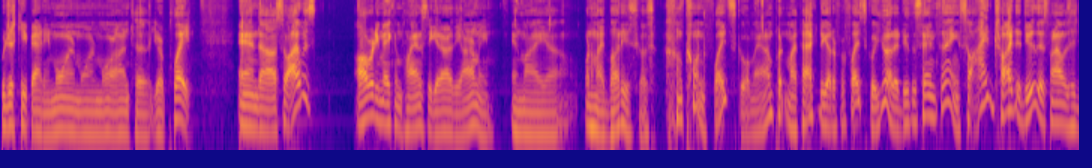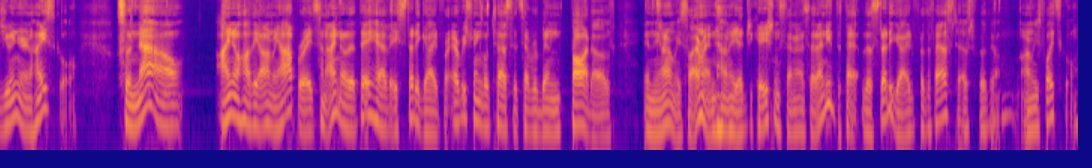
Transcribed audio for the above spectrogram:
we just keep adding more and more and more onto your plate. And uh, so I was already making plans to get out of the Army. And my uh, one of my buddies goes, "I'm going to flight school, man. I'm putting my packet together for flight school. You got to do the same thing." So I tried to do this when I was a junior in high school. So now I know how the Army operates, and I know that they have a study guide for every single test that's ever been thought of in the Army. So I ran down to the Education Center. I said, I need the, fa- the study guide for the FAST test for the Army's flight school.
